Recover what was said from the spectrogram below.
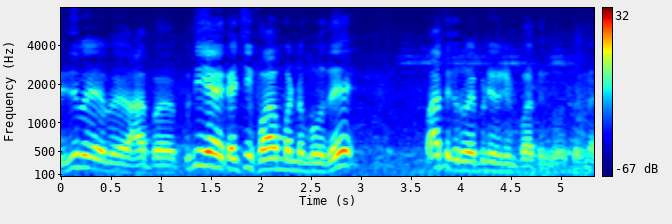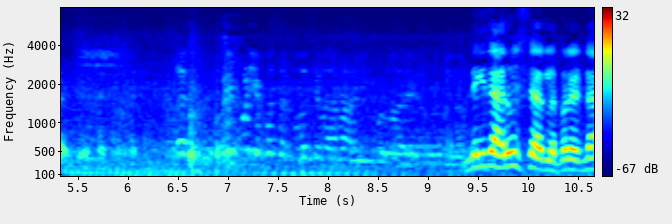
இது புதிய கட்சி ஃபார்ம் பண்ணும்போது பாத்துக்கிறோம். எப்படி இருக்குன்னு இருக்கு. இன்னைக்கு தான் பிறகு என்ன பிறகு என்ன?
